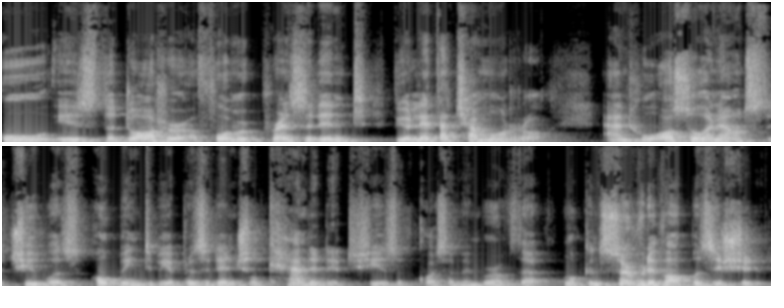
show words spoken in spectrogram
who is the daughter of former President Violeta Chamorro, and who also announced that she was hoping to be a presidential candidate. She is, of course, a member of the more conservative opposition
